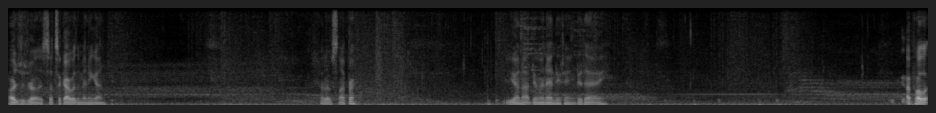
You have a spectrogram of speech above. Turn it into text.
Oh, I just realized that's a guy with a minigun. Hello, sniper. You're not doing anything today. I pol-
